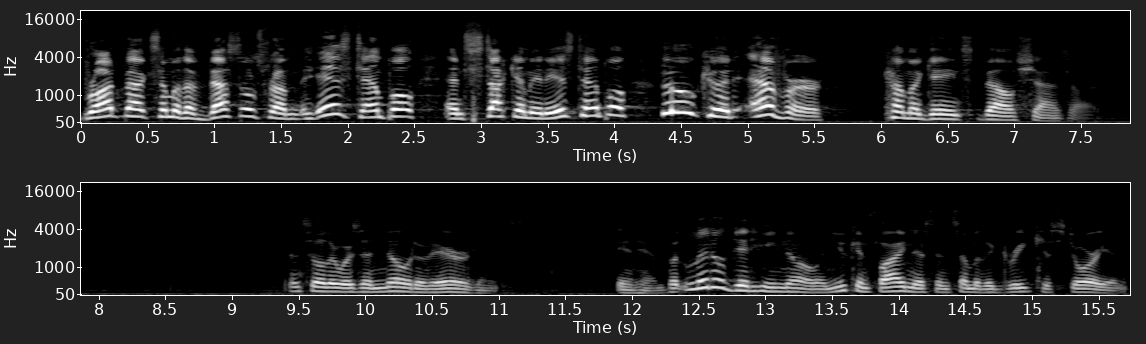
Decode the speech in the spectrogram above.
brought back some of the vessels from his temple and stuck them in his temple? Who could ever come against Belshazzar? And so there was a note of arrogance in him. But little did he know, and you can find this in some of the Greek historians,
